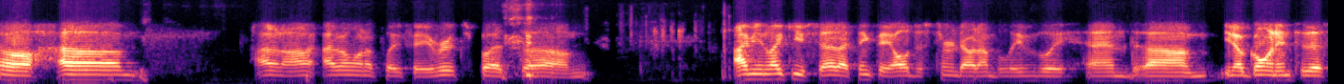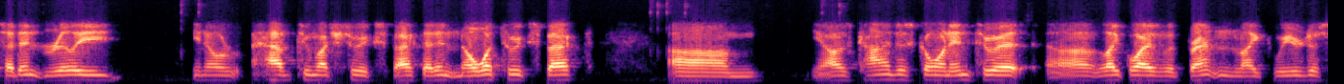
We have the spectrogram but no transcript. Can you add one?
Oh um I don't know. I don't want to play favorites, but um, I mean, like you said, I think they all just turned out unbelievably. And um, you know, going into this, I didn't really, you know, have too much to expect. I didn't know what to expect. Um, you know, I was kind of just going into it. Uh, likewise with Brenton, like we were just,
